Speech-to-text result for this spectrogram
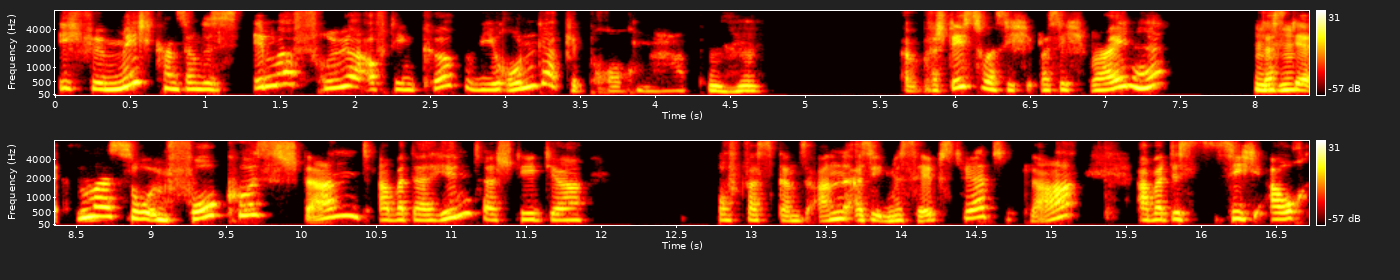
ich für mich kann sagen, dass ich es immer früher auf den Körper wie runtergebrochen habe. Mhm. Verstehst du, was ich, was ich meine? dass mhm. der immer so im Fokus stand, aber dahinter steht ja oft was ganz anderes, also eben Selbstwert, klar, aber das sich auch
